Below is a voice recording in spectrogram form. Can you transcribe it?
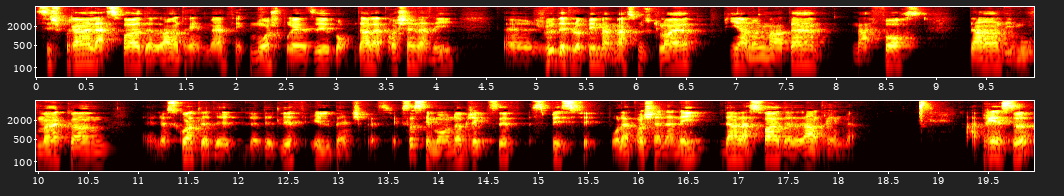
si je prends la sphère de l'entraînement, fait que moi, je pourrais dire, bon, dans la prochaine année, euh, je veux développer ma masse musculaire, puis en augmentant ma force dans des mouvements comme le squat, le, deadlift et le bench press. ça, c'est mon objectif spécifique pour la prochaine année dans la sphère de l'entraînement. Après ça,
